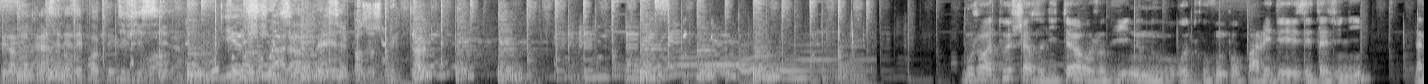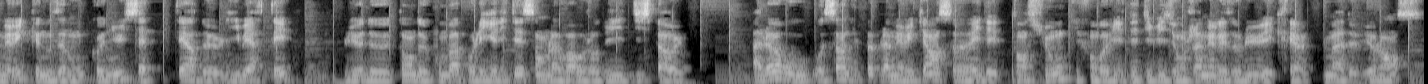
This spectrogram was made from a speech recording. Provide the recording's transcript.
Nous avons traversé des époques difficiles. C'est pas un spectacle. Bonjour à tous, chers auditeurs. Aujourd'hui, nous nous retrouvons pour parler des États-Unis, l'Amérique que nous avons connue, cette terre de liberté, lieu de tant de combats pour l'égalité, semble avoir aujourd'hui disparu. À l'heure où, au sein du peuple américain, se réveillent des tensions qui font revivre des divisions jamais résolues et créent un climat de violence,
